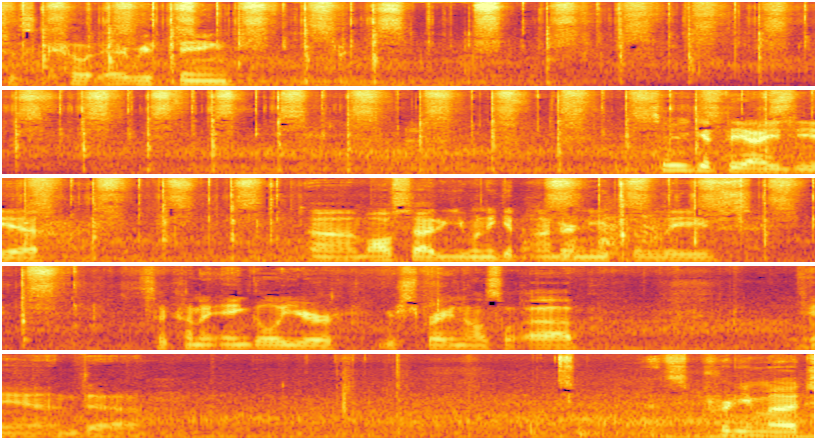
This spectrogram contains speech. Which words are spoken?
Just coat everything. So you get the idea. Um, also, you want to get underneath the leaves. So kind of angle your, your spray nozzle up. And uh, that's pretty much,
